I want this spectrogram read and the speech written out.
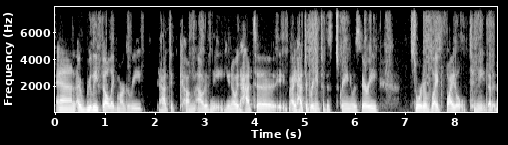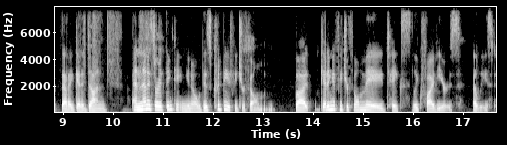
and I really felt like Marguerite had to come out of me. You know, it had to. I had to bring it to the screen. It was very sort of like vital to me that it, that I get it done. And then I started thinking, you know, this could be a feature film, but getting a feature film made takes like five years at least.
